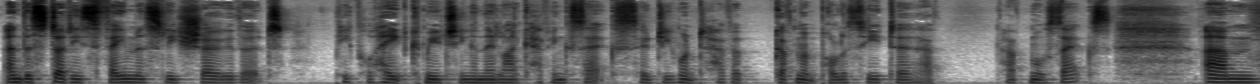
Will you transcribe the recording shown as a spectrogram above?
and the studies famously show that people hate commuting and they like having sex. So, do you want to have a government policy to have, have more sex? Um,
